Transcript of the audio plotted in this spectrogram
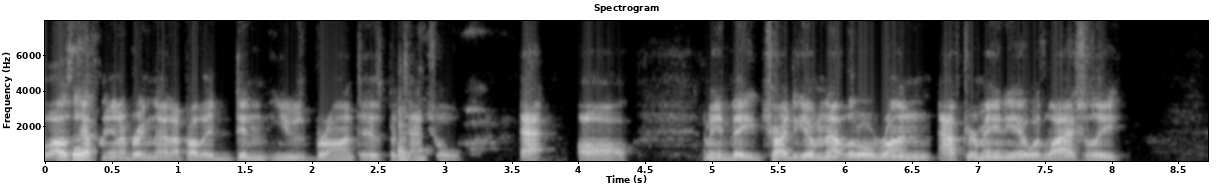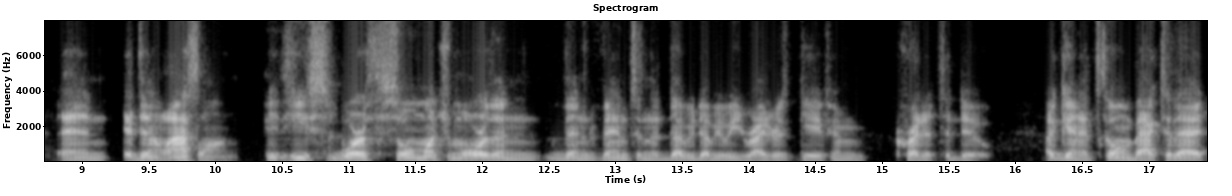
Well, I was definitely going to bring that up. How they didn't use Braun to his potential at all. I mean, they tried to give him that little run after Mania with Lashley, and it didn't last long. It, he's worth so much more than than Vince and the WWE writers gave him credit to do. Again, it's going back to that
